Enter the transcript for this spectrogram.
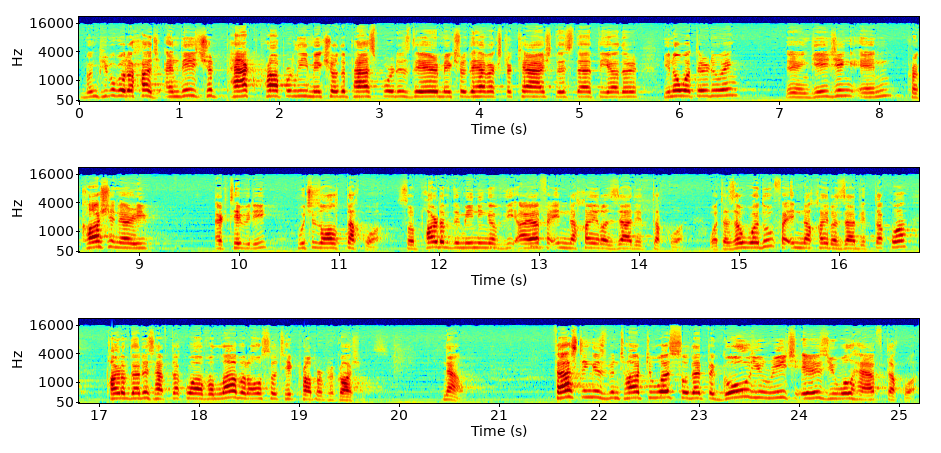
when people go to Hajj, and they should pack properly, make sure the passport is there, make sure they have extra cash, this, that, the other. You know what they're doing? They're engaging in precautionary activity, which is all taqwa. So part of the meaning of the ayah, فَإِنَّ خَيْرَ الزَّادِ التَّقْوَى وَتَزَوَّدُوا فَإِنَّ خَيْرَ الزَّادِ التَّقْوَى Part of that is have taqwa of Allah, but also take proper precautions. Now, fasting has been taught to us so that the goal you reach is you will have taqwa.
